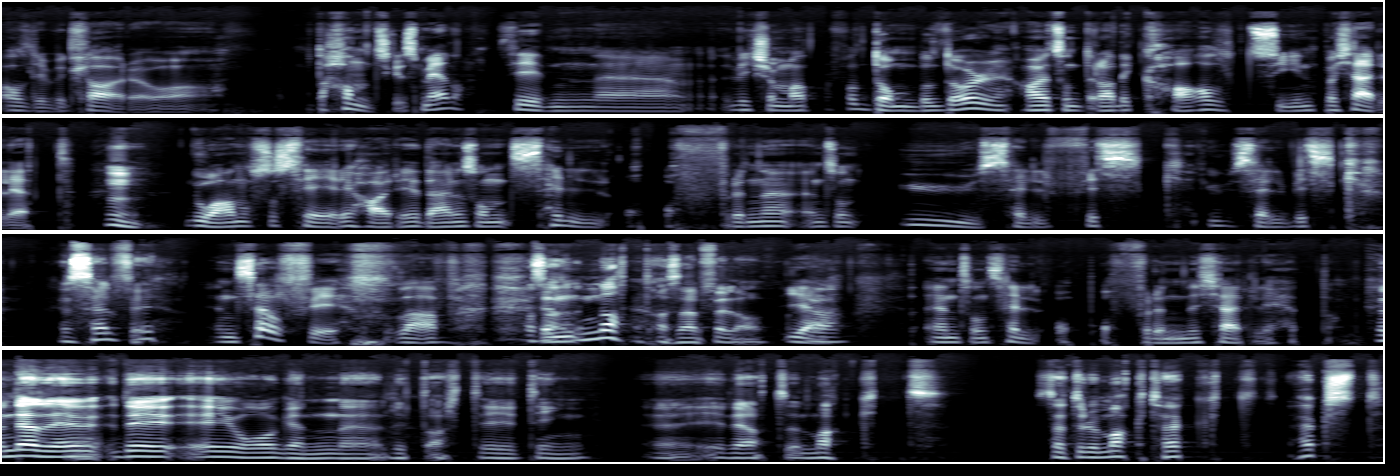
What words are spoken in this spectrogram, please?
aldri vil klare å å hanskes med, da. Siden eh, det virker som at Dumbledore har et sånt radikalt syn på kjærlighet. Mm. Noe han også ser i Harry, det er en sånn selvoppofrende, en sånn uselfisk Uselvisk En selfie. En selfie-love. Altså, En- not a selfie love. Ja. En sånn selvoppofrende kjærlighet, da. Men det er, det er jo òg en eh, litt artig ting eh, i det at makt Setter du makt høyt, høgst,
